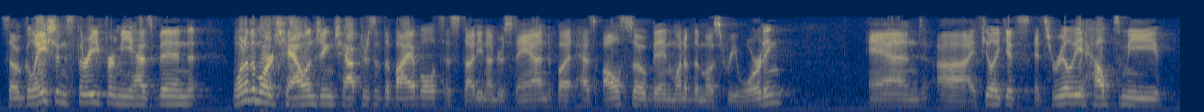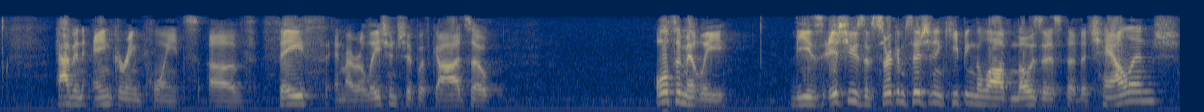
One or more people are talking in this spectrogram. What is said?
So Galatians 3 for me has been one of the more challenging chapters of the Bible to study and understand, but has also been one of the most rewarding. And uh, I feel like it's it's really helped me have an anchoring point of faith and my relationship with God. So ultimately, these issues of circumcision and keeping the law of Moses, that the challenge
